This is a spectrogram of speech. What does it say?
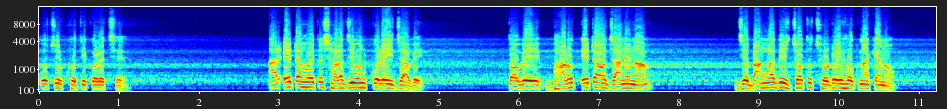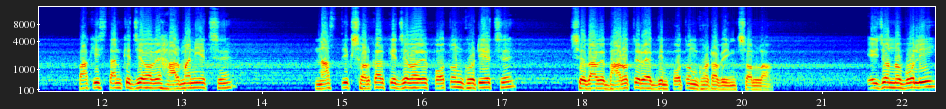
প্রচুর ক্ষতি করেছে। আর এটা হয়তো সারা জীবন করেই যাবে। তবে ভারত এটাও জানে না যে বাংলাদেশ যত ছোটই হোক না কেন, পাকিস্তানকে যেভাবে হার মানিয়েছে, নাস্তিক সরকারকে যেভাবে পতন ঘটিয়েছে, সেভাবে ভারতেরও একদিন পতন ঘটাবে ইনশাল্লাহ। এই জন্য বলি,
